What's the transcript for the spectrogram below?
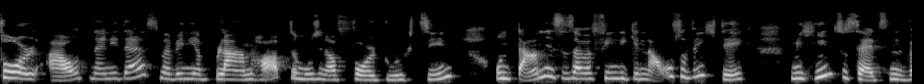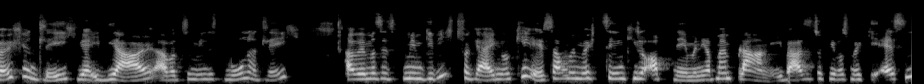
voll out nenne ich das, weil wenn ich einen Plan habe, dann muss ich ihn auch voll durchziehen. Und dann ist es aber, finde ich, genauso wichtig, mich hinzusetzen, wöchentlich, wäre ideal, aber zumindest monatlich. Aber wenn wir es jetzt mit dem Gewicht vergleichen, okay, sagen wir, ich möchte 10 Kilo abnehmen, ich habe meinen Plan, ich weiß jetzt, okay, was möchte ich essen,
